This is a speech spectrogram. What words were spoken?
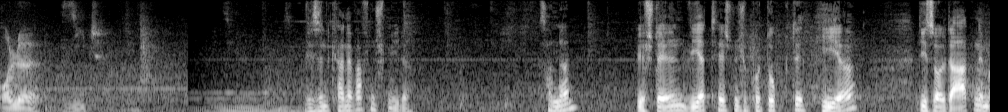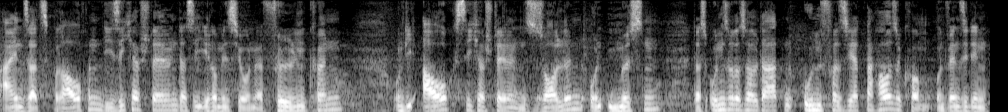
Rolle sieht. Wir sind keine Waffenschmiede. Sondern? Wir stellen wehrtechnische Produkte her, die Soldaten im Einsatz brauchen, die sicherstellen, dass sie ihre Mission erfüllen können und die auch sicherstellen sollen und müssen, dass unsere Soldaten unversehrt nach Hause kommen. Und wenn Sie den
